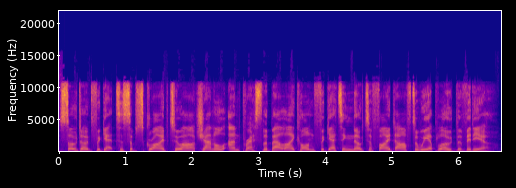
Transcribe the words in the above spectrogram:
So don't forget to subscribe to our channel and press the bell icon for getting notified after we upload the video.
